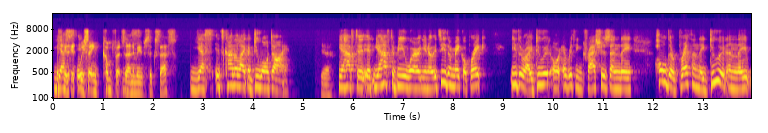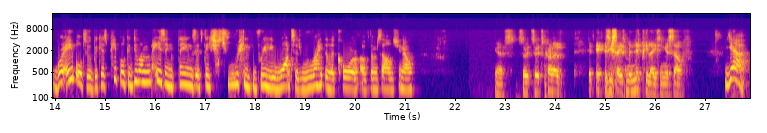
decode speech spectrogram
Yes, it, we're saying comfort's yes. an enemy of success. Yes, it's kind of like a do or die. Yeah, you have to. It, you have to be aware. You know, it's either make or break. Either I do it or everything crashes, and they hold their breath and they do it, and they were able to because people can do amazing things if they just really, really want it right in the core of themselves. You know. Yes. So it's so it's kind of, it, it, as you say, it's manipulating yourself. Yeah. Um,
